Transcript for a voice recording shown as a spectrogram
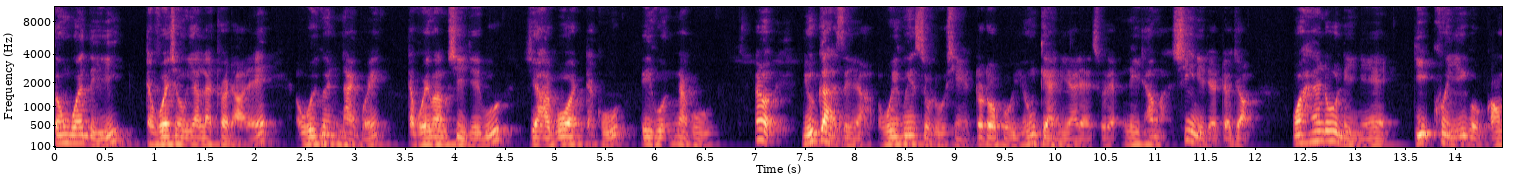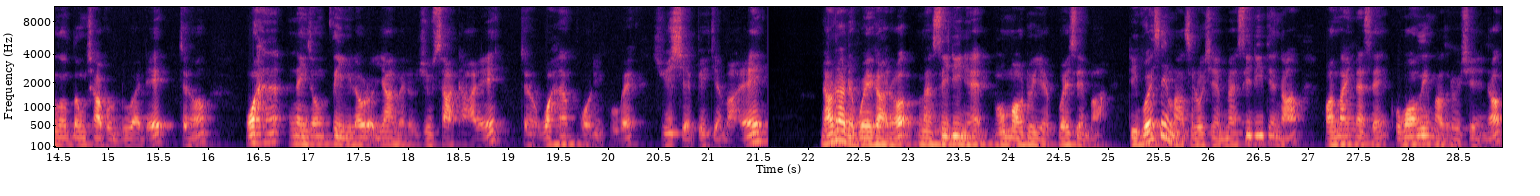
၃ပွဲတည်တပွဲရှုံးရလက်ထွက်ထားတယ်အဝေးကွင်းနိုင်ပွဲတပွဲမှမရှိသေးဘူးယာကိုကတကူပေကိုနှစ်ကူအဲ့တော့ Newcastle ကအဝေးကွင်းဆိုလို့ရှိရင်တော်တော်ကိုရုန်းကန်နေရတယ်ဆိုတဲ့အနေအထားမှာရှိနေတဲ့အတွက်ကြောင့် ဝဟန်တို့အနေနဲ့ဒီအခွင့်အရေးကိုအကောင်းဆုံးသုံးချဖို့လိုအပ်တယ်ကျွန်တော်ဝဟန်အနေဆုံးတည်လောက်တော့ရမယ်လို့ယူဆထားတယ်ကျွန်တော်ဝဟန် body ကိုပဲရွေးချယ်ပေးကြပါတယ်နောက်ထပ်တစ်ပွဲကတော့ Man City နဲ့ဘုံမောက်တို့ရဲ့ပွဲစဉ်ပါဒီပွဲစဉ်မှာဆိုလို့ရှိရင် Man City တင်က1.20ကိုပေါင်းသေးမှာဆိုလို့ရှိရင်တော့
